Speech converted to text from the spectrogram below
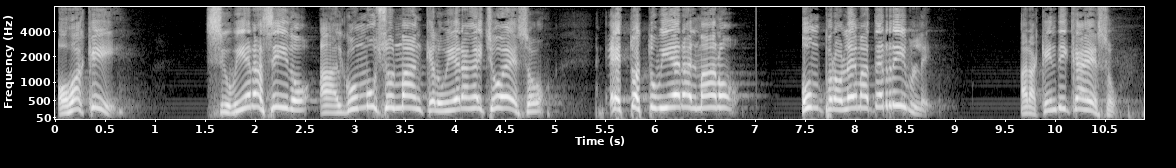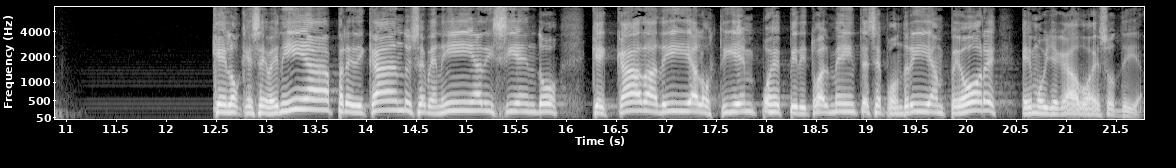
Ojo aquí, si hubiera sido algún musulmán que le hubieran hecho eso, esto estuviera, hermano, un problema terrible. Ahora, ¿qué indica eso? Que lo que se venía predicando y se venía diciendo que cada día los tiempos espiritualmente se pondrían peores, hemos llegado a esos días.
